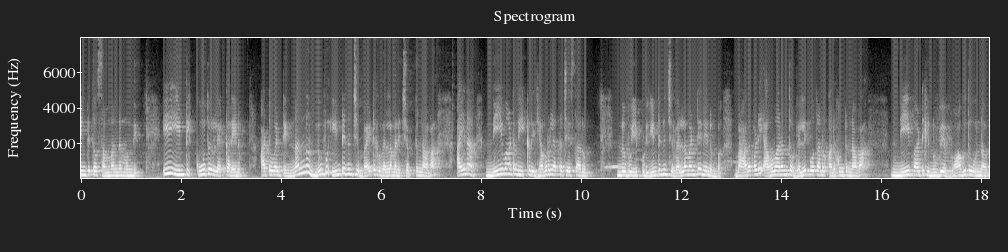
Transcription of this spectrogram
ఇంటితో సంబంధం ఉంది. ఈ ఇంటి కూతురు లెక్క నేను. అటువంటి నన్ను నువ్వు ఇంటి నుంచి బయటకు వెళ్ళమని చెప్తున్నావా? అయినా నీ మాటలు ఇక్కడ ఎవరు లెక్క చేస్తారు? నువ్వు ఇప్పుడు ఇంటి నుంచి వెళ్ళమంటే నేను బాధపడి అవమానంతో వెళ్ళిపోతాను అనుకుంటున్నావా? నీ పాటికి నువ్వే వాగుతూ ఉన్నావు.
